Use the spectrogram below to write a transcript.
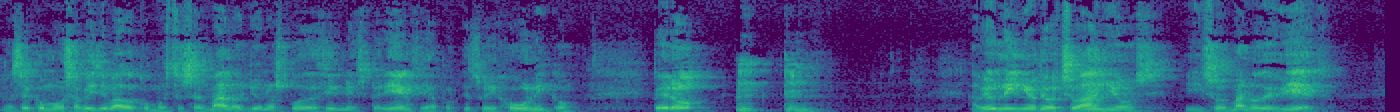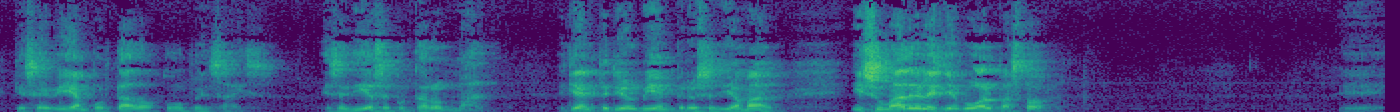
No sé cómo os habéis llevado con vuestros hermanos, yo no os puedo decir mi experiencia porque soy hijo único, pero había un niño de ocho años y su hermano de diez que se habían portado, ¿cómo pensáis? Ese día se portaron mal. El día anterior bien, pero ese día mal. Y su madre les llevó al pastor. Eh,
